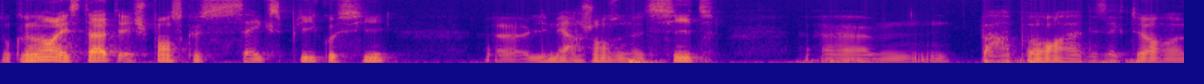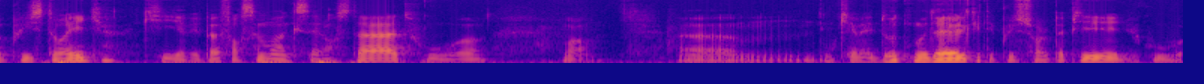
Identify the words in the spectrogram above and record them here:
donc non non les stats et je pense que ça explique aussi euh, l'émergence de notre site. Par rapport à des acteurs plus historiques qui n'avaient pas forcément accès à leurs stats ou voilà. Qui avaient d'autres modèles qui étaient plus sur le papier et du coup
